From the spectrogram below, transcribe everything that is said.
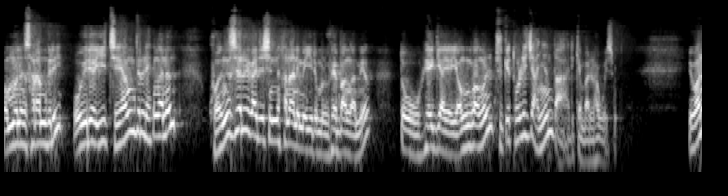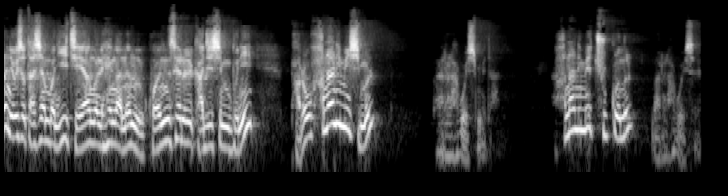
본문은 사람들이 오히려 이 재앙들을 행하는 권세를 가지신 하나님의 이름을 회방하며 또 회개하여 영광을 주께 돌리지 않는다 이렇게 말을 하고 있습니다. 요한은 여기서 다시 한번 이 재앙을 행하는 권세를 가지신 분이 바로 하나님이심을 말을 하고 있습니다. 하나님의 주권을 말을 하고 있어요.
